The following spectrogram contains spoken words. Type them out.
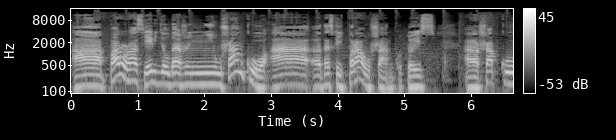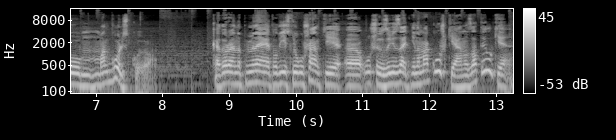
А пару раз я видел даже не ушанку, а, э, так сказать, праушанку. То есть шапку монгольскую. Которая напоминает, вот если у ушанки э, уши завязать не на макушке, а на затылке,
